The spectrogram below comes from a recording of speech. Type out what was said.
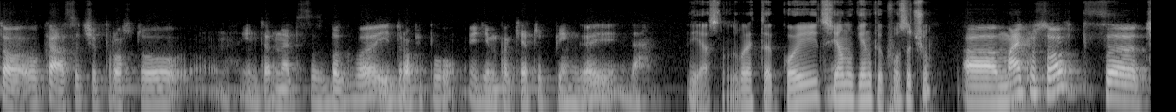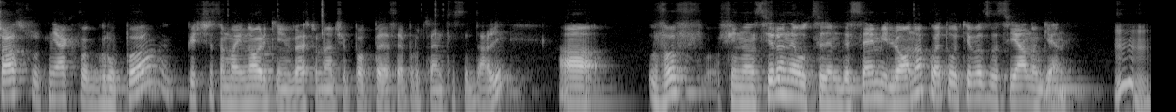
то оказа се, че просто интернет се сбъгва и дропи по един пакет от пинга и да. Ясно. Добре, та кой цианоген какво се чу? Microsoft са част от някаква група, пише, че са minority investor, значи под 50% са дали, в финансиране от 70 милиона, което отива за Cyanogen. М,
